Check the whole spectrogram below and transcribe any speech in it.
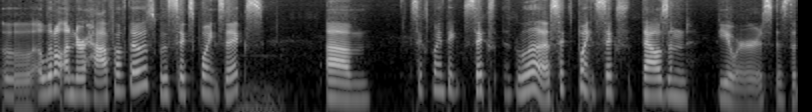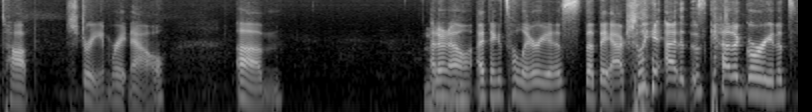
a little under half of those with 6.6, um, 6.6 6.6 thousand viewers is the top stream right now. Um, I don't know. I think it's hilarious that they actually added this category, and it's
